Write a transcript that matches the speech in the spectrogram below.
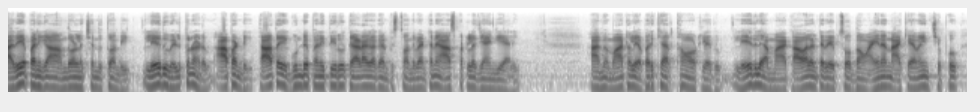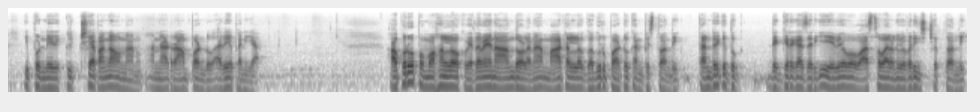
అదే పనిగా ఆందోళన చెందుతోంది. లేదు వెళుతున్నాడు. ఆపండి. తాతయ్య గుండె పనితీరు తేడాగా కనిపిస్తోంది. వెంటనే హాస్పిటల్లో జాయిన్ చేయాలి. ఆమె మాటలు ఎవరికీ అర్థం అవట్లేదు. లేదులే అమ్మా కావాలంటే రేపు చూద్దాం. అయినా నాకేమైంది చెప్పు. ఇప్పుడు నిక్షేపంగా ఉన్నాను అన్నాడు రాంపండు అదే పనిగా. అపురూప మొహంలో ఒక విధమైన ఆందోళన మాటల్లో గగురుపాటు కనిపిస్తోంది. తండ్రికి దు దగ్గరగా జరిగి ఏవేవో వాస్తవాలను వివరించి చెప్తోంది.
